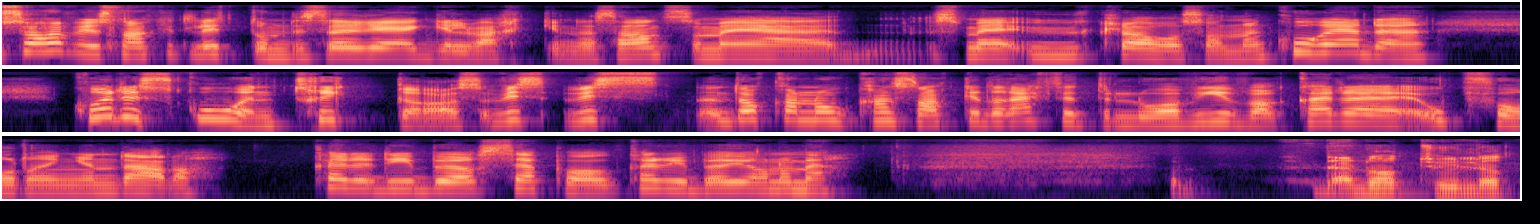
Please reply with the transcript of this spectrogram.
så har vi jo snakket litt om disse regelverkene sant, som, er, som er uklare og sånn, men hvor er det, hvor er det skoen trykker? Altså, hvis, hvis dere nå kan snakke direkte til lovgiver, hva er det oppfordringen der, da? Hva er det de bør se på, hva er det de bør gjøre noe med? Det er naturlig å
